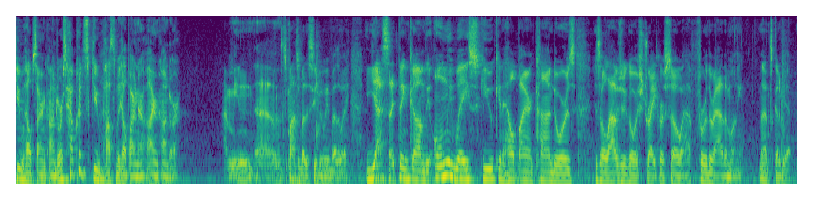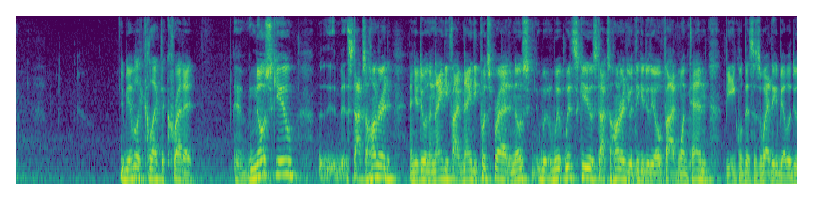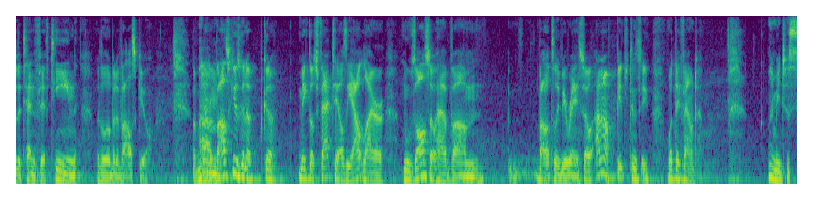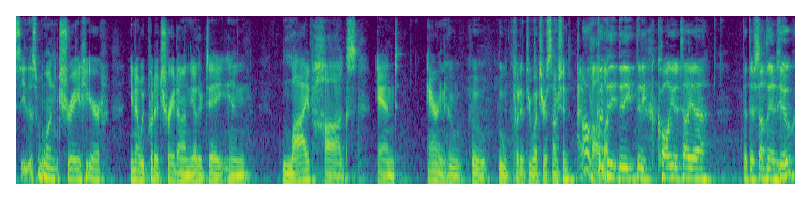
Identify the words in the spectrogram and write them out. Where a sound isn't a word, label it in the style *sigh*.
skew helps iron condors? How could skew possibly help iron, iron condor? I mean, uh, sponsored by the CBOE, by the way. Yes, I think um, the only way skew can help iron condors is it allows you to go a strike or so uh, further out of the money. That's going to be it. You'll be able to collect a credit. Uh, no skew, stock's 100, and you're doing the 95 90 put spread, and those with, with, skew, stock's 100. You would think you do the 05 110, be equal distance away. I think you'd be able to do the 10 15 with a little bit of vol skew. But remember, vol skew is gonna gonna make those fat tails, the outlier moves, also have um, volatility be raised. So I don't know. Be interesting to see what they found. Let me just see this one trade here. You know, we put a trade on the other day in live hogs and Aaron who who who put it through what's your assumption? I don't Oh, follow good. Did he, did he did he call you to tell you that there's something to do?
